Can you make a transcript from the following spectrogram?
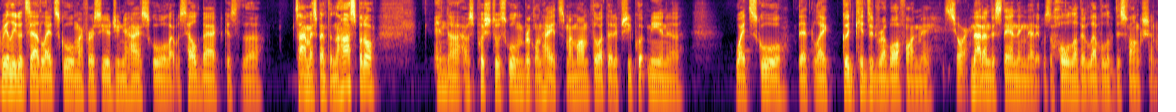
really good satellite school. My first year of junior high school, I was held back because of the time I spent in the hospital. And uh, I was pushed to a school in Brooklyn Heights. My mom thought that if she put me in a white school, that like good kids would rub off on me Sure. not understanding that it was a whole other level of dysfunction.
